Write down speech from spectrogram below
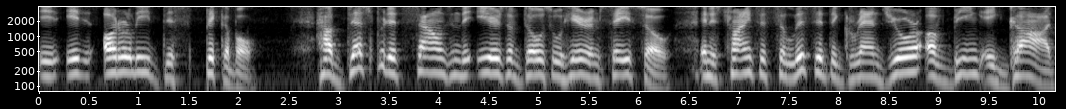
it, it is utterly despicable how desperate it sounds in the ears of those who hear him say so, and is trying to solicit the grandeur of being a god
